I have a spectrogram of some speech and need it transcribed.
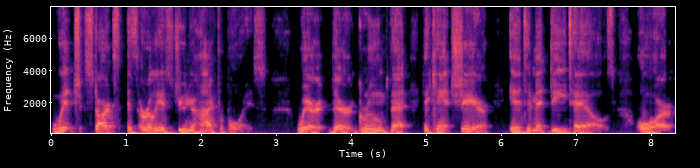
which starts as early as junior high for boys, where they're groomed that they can't share intimate details or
